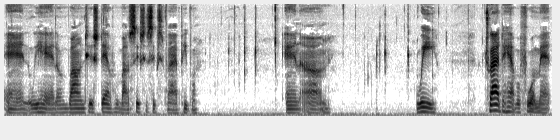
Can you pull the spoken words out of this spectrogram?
and we had a volunteer staff of about 60, 65 people. And um, we tried to have a format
